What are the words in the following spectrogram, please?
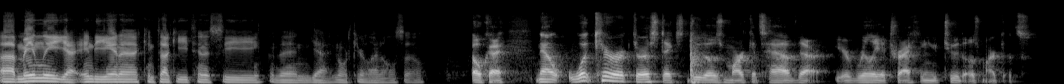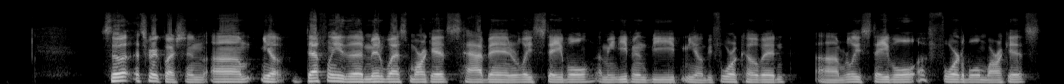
Uh, mainly, yeah, Indiana, Kentucky, Tennessee, and then yeah, North Carolina also. Okay. Now, what characteristics do those markets have that you're really attracting you to those markets? So that's a great question. Um, you know, definitely the Midwest markets have been really stable. I mean, even be you know before COVID, um, really stable, affordable markets.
